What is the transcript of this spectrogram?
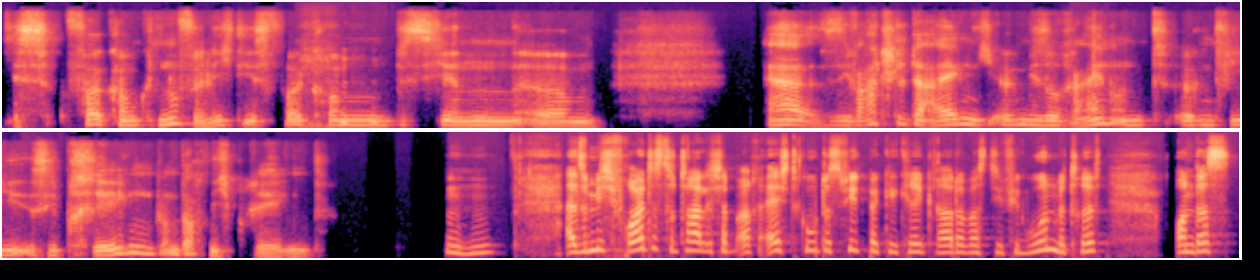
ist vollkommen knuffelig, die ist vollkommen ein bisschen, ähm, ja, sie watschelt da eigentlich irgendwie so rein und irgendwie ist sie prägend und doch nicht prägend. Mhm. Also mich freut es total. Ich habe auch echt gutes Feedback gekriegt, gerade was die Figuren betrifft. Und das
